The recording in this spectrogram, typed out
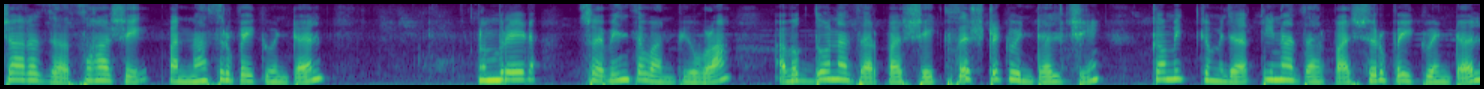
चार हजार सहाशे पन्नास रुपये क्विंटल उमरेड सोयाबीनचा वाण पिवळा अवघ दोन हजार पाचशे एकसष्ट क्विंटलची. कमीत कमी दर तीन हजार पाचशे रुपये क्विंटल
